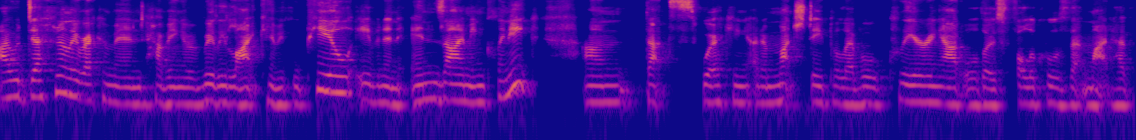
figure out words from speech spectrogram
I would definitely recommend having a really light chemical peel, even an enzyme in clinic. Um, that's working at a much deeper level, clearing out all those follicles that might have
